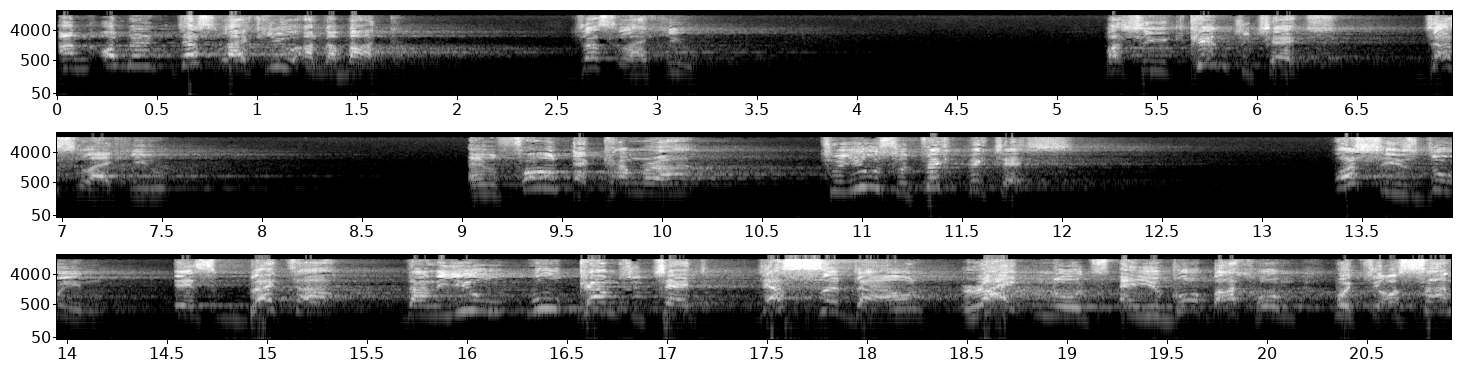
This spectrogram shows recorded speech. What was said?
An ordinary, just like you at the back. Just like you. But she came to church just like you and found a camera to use to take pictures. What she's doing is better than you who come to church, just sit down, write notes, and you go back home with your son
